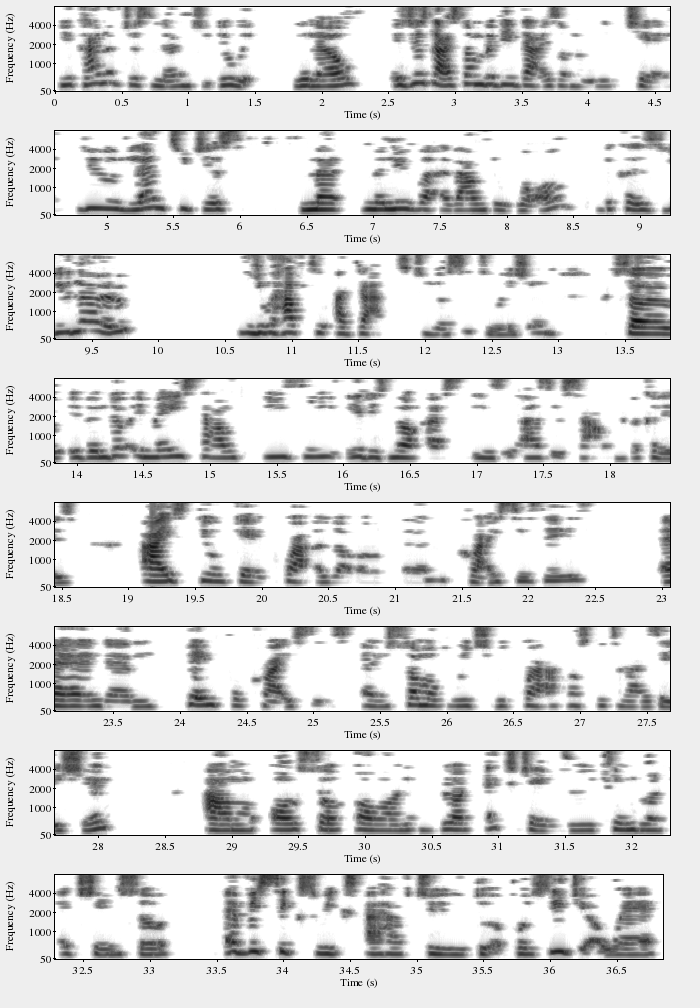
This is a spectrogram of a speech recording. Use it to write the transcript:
you kind of just learn to do it, you know? It's just like somebody that is on a wheelchair. You learn to just ma- maneuver around the wall because you know you have to adapt to your situation. So even though it may sound easy, it is not as easy as it sounds because I still get quite a lot of um, crises and um, painful crises, and some of which require hospitalization. Um, also on blood exchange, routine blood exchange. So every six weeks, I have to do a procedure where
